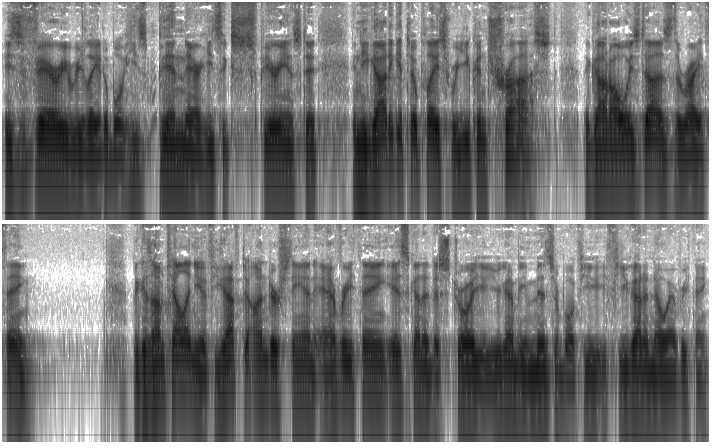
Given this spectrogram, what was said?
He's very relatable. He's been there, he's experienced it. And you got to get to a place where you can trust that God always does the right thing. Because I'm telling you, if you have to understand everything, it's going to destroy you. You're going to be miserable if you if you got to know everything.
